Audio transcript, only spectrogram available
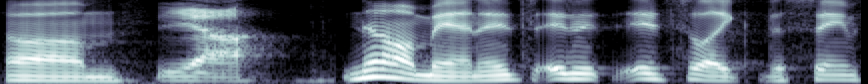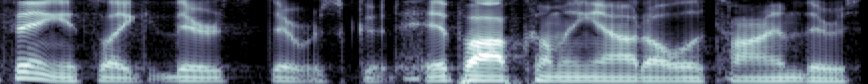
Um, Yeah, no, man, it's and it, it's like the same thing. It's like there's there was good hip hop coming out all the time. There's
